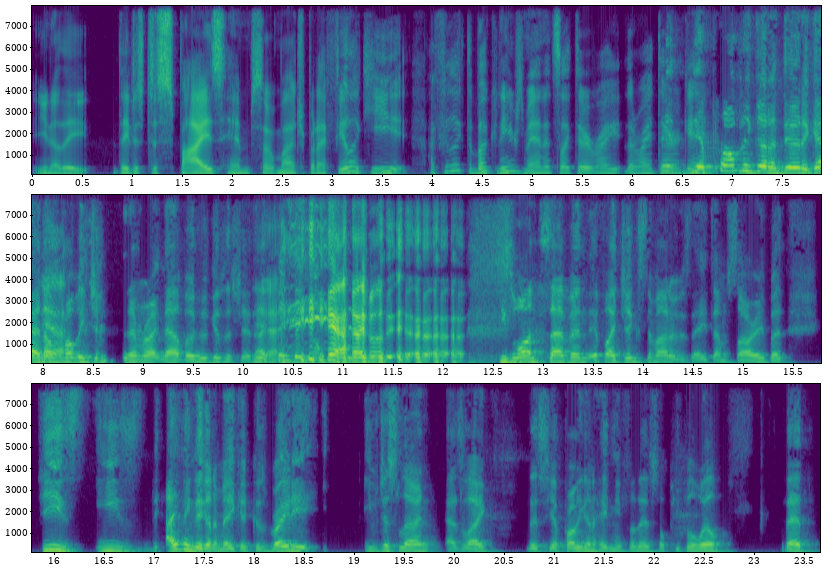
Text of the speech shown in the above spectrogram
you know they they just despise him so much, but I feel like he I feel like the Buccaneers man, it's like they're right they're right there again. they're probably gonna do it again. Yeah. I'll probably jinx them right now, but who gives a shit? I think they don't yeah, I don't. he's won seven. If I jinx him out of his eight, I'm sorry, but he's he's. I think they're gonna make it because Brady. You've just learned as like this. You're probably gonna hate me for this, or people will. That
